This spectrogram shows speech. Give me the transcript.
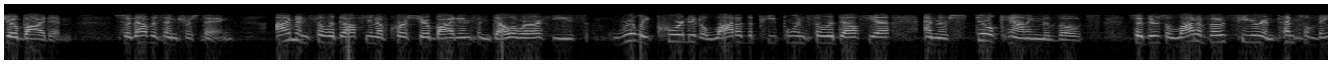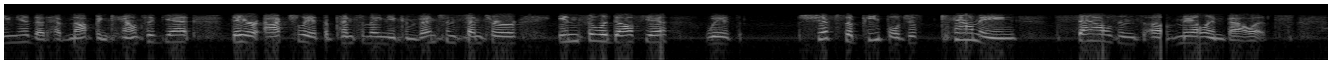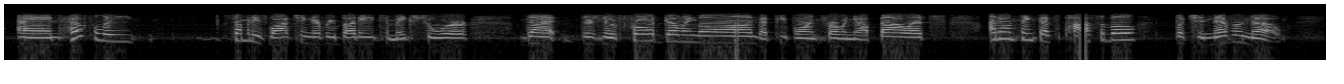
Joe Biden, so that was interesting. I'm in Philadelphia, and of course Joe Biden's in Delaware. He's really courted a lot of the people in Philadelphia, and they're still counting the votes. So there's a lot of votes here in Pennsylvania that have not been counted yet. They are actually at the Pennsylvania Convention Center in Philadelphia with shifts of people just counting thousands of mail in ballots. And hopefully somebody's watching everybody to make sure that there's no fraud going on, that people aren't throwing out ballots. I don't think that's possible, but you never know.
